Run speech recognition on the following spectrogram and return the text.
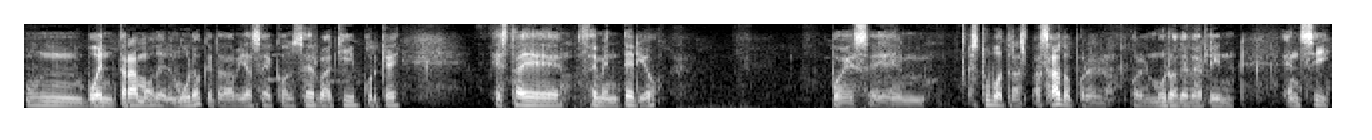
un buen tramo del muro que todavía se conserva aquí porque este cementerio pues em, estuvo traspasado por el, por el muro de Berlín en sí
